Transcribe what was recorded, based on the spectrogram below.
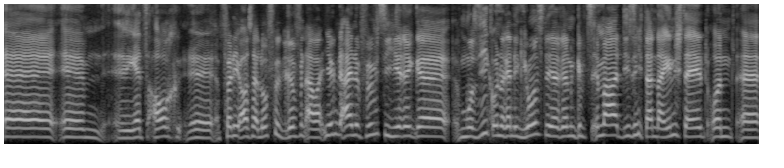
äh, ähm, äh, jetzt auch äh, völlig aus der Luft gegriffen, aber irgendeine 50-jährige Musik- und Religionslehrerin gibt's immer, die sich dann da hinstellt und äh,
